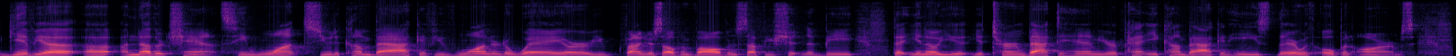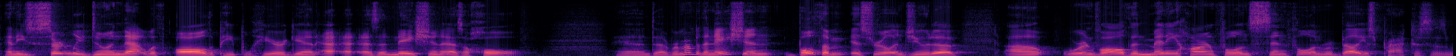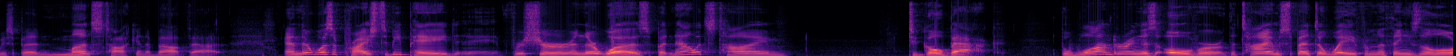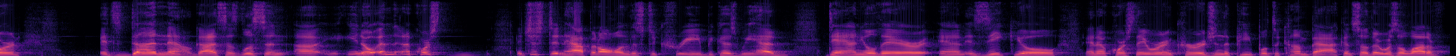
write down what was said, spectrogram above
give you uh, another chance. He wants you to come back if you've wandered away or you find yourself involved in stuff you shouldn't have be. That you know you you turn back to Him, you repent, you come back, and He's there with open arms. And He's certainly doing that with all the people here again as a nation as a whole. And uh, remember, the nation, both of them, Israel and Judah, uh, were involved in many harmful and sinful and rebellious practices. We spent months talking about that. And there was a price to be paid, eh, for sure, and there was, but now it's time to go back. The wandering is over. The time spent away from the things of the Lord, it's done now. God says, listen, uh, you know, and, and of course, it just didn't happen all in this decree because we had Daniel there and Ezekiel, and of course they were encouraging the people to come back. And so there was a lot of,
